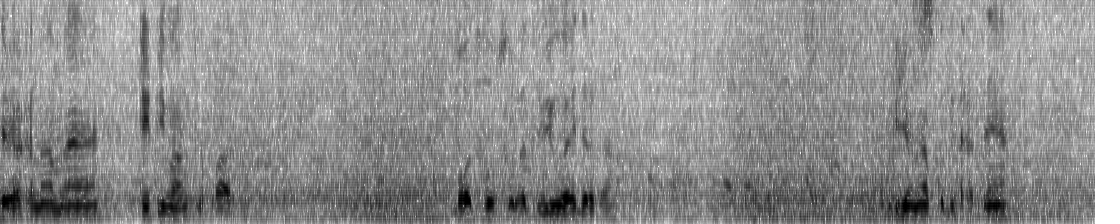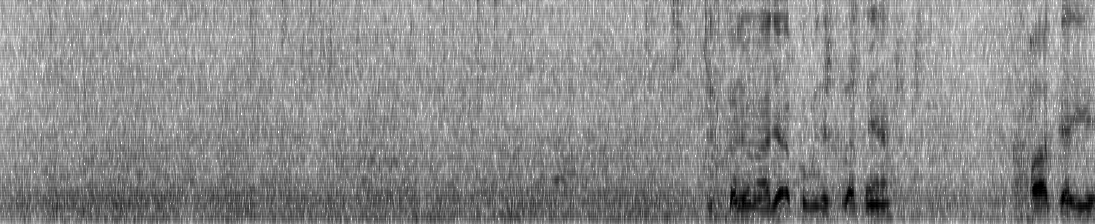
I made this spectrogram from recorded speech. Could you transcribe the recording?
जगह का नाम है टीटी मानसा पार्क। बहुत खूबसूरत व्यू है इधर का। जो है आपको दिखाते हैं। इसका जो ना आज आपको विज़िट कराते हैं। पार्क है ये।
